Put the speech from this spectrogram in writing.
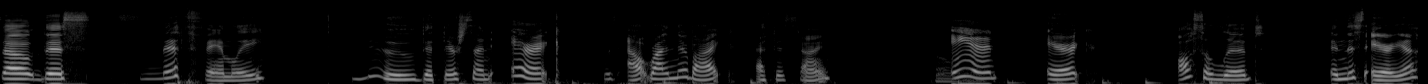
So this Smith family knew that their son Eric was out riding their bike at this time, Oh. and Eric also lived in this area,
